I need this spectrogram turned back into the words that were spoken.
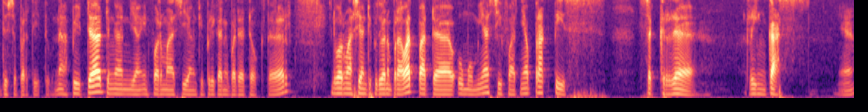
itu seperti itu. Nah, beda dengan yang informasi yang diberikan kepada dokter. Informasi yang dibutuhkan perawat pada umumnya sifatnya praktis, segera, ringkas, ya.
